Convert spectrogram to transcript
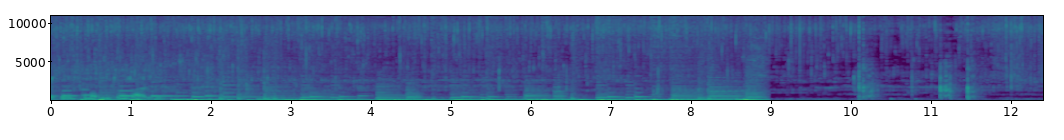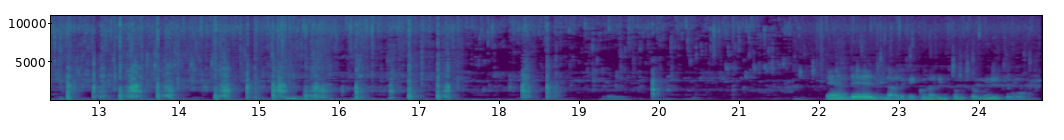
Susunod rin itong garlic. And then, ilalagay ko na rin itong tomato.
